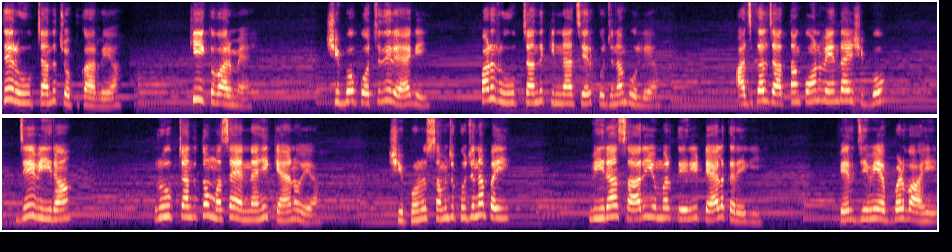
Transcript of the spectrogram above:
ਤੇ ਰੂਪਚੰਦ ਚੁੱਪ ਕਰ ਰਿਹਾ। ਕਿ ਇੱਕ ਵਾਰ ਮੈਂ ਸ਼ਿਬੋ ਪੁੱਛਦੀ ਰਹਿ ਗਈ, ਪਰ ਰੂਪਚੰਦ ਕਿੰਨਾ ਚਿਰ ਕੁਝ ਨਾ ਬੋਲਿਆ। ਅੱਜ ਕੱਲ ਜਾਤਾਂ ਕੌਣ ਵੇਂਦਾ ਏ ਸ਼ਿਬੋ? ਜੇ ਵੀਰਾਂ ਰੂਪਚੰਦ ਤੋਂ ਮਸਾ ਇੰਨਾ ਹੀ ਕਹਿਣ ਹੋਇਆ। ਸ਼ਿਬੋ ਨੂੰ ਸਮਝ ਕੁਝ ਨਾ ਪਈ। ਵੀਰਾਂ ਸਾਰੀ ਉਮਰ ਤੇਰੀ ਟਹਿਲ ਕਰੇਗੀ। ਫਿਰ ਜਿਵੇਂ ਅੱਬੜ ਵਾਹੇ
